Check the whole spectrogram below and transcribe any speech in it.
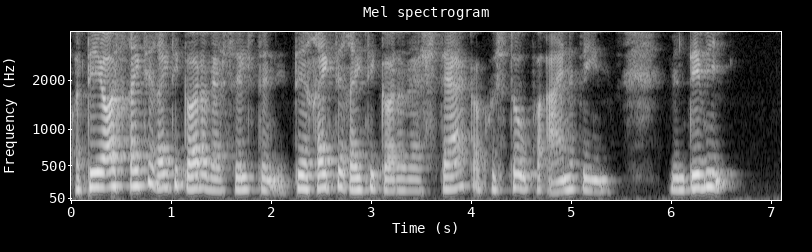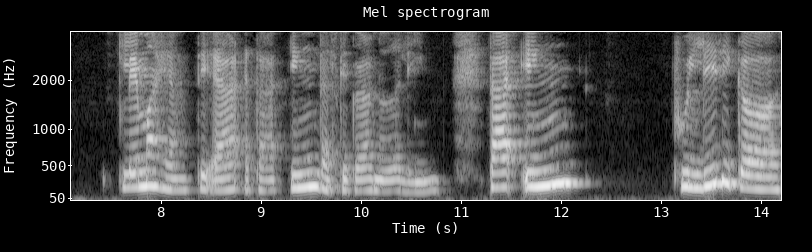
Og det er også rigtig, rigtig godt at være selvstændig. Det er rigtig, rigtig godt at være stærk og kunne stå på egne ben. Men det vi glemmer her, det er, at der er ingen, der skal gøre noget alene. Der er ingen politikere,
